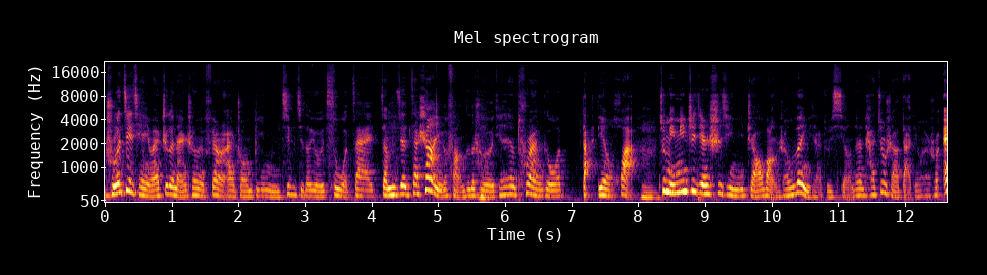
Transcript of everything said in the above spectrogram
除了借钱以外，这个男生也非常爱装逼。你们记不记得有一次我在咱们在在上一个房子的时候，有一天他就突然给我。打电话，就明明这件事情你只要网上问一下就行，但是他就是要打电话说，哎，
